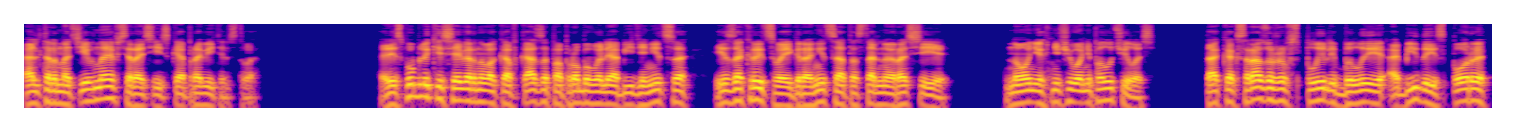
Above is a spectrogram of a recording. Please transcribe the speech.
альтернативное всероссийское правительство. Республики Северного Кавказа попробовали объединиться и закрыть свои границы от остальной России, но у них ничего не получилось, так как сразу же всплыли былые обиды и споры,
